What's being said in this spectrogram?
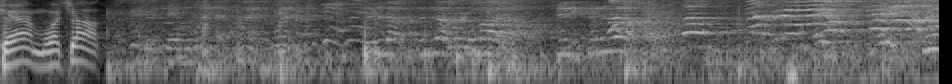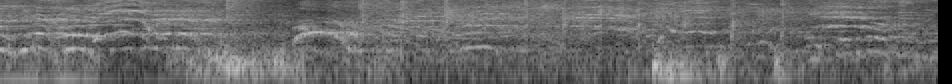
Cam, watch out. Send it up, send it up. Jenny, send it up. Go. Hey, do it, get up, do it. Hey, stay the ball, Brandon.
